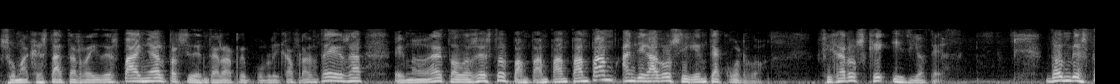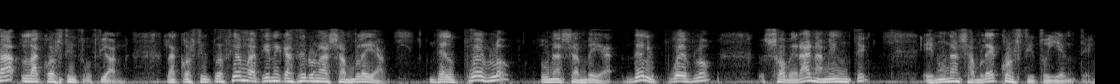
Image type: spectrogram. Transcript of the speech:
Su Majestad el Rey de España, el Presidente de la República Francesa, eh, todos estos, pam, pam, pam, pam, pam, han llegado al siguiente acuerdo. Fijaros qué idiotez. ¿Dónde está la Constitución? La Constitución la tiene que hacer una asamblea del pueblo, una asamblea del pueblo, soberanamente, en una asamblea constituyente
